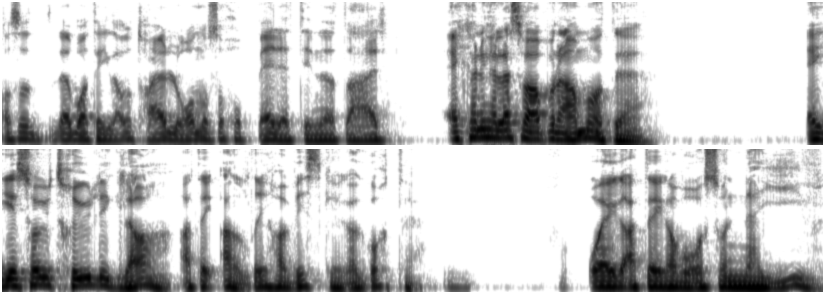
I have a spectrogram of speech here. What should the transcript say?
Altså, det er bare å tenke, Nå tar jeg lån, og så hopper jeg rett inn i dette her. Jeg kan jo heller svare på en annen måte. Jeg er så utrolig glad at jeg aldri har visst hva jeg har gått til. Og jeg, at jeg har vært så naiv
